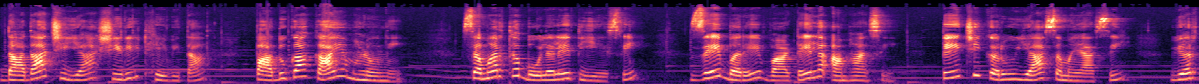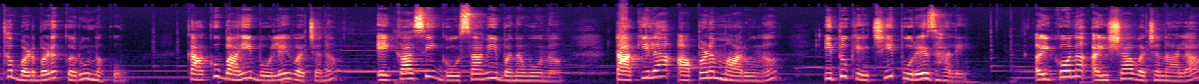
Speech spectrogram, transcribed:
दादाची या शिरी ठेविता पादुका काय म्हणोनी? समर्थ बोलले तियेसी जे बरे वाटेल आम्हासी तेची करू या समयासी व्यर्थ बडबड करू नको. काकूबाई बोले वचन एकासी गोसावी बनवून टाकीला आपण मारून इतुकेची पुरे झाले. ऐकोन ऐशा वचनाला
